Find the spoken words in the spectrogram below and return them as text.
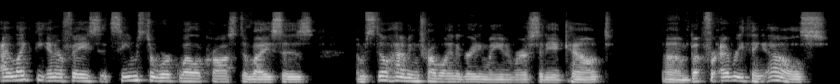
I like the interface. It seems to work well across devices. I'm still having trouble integrating my university account, um, but for everything else,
